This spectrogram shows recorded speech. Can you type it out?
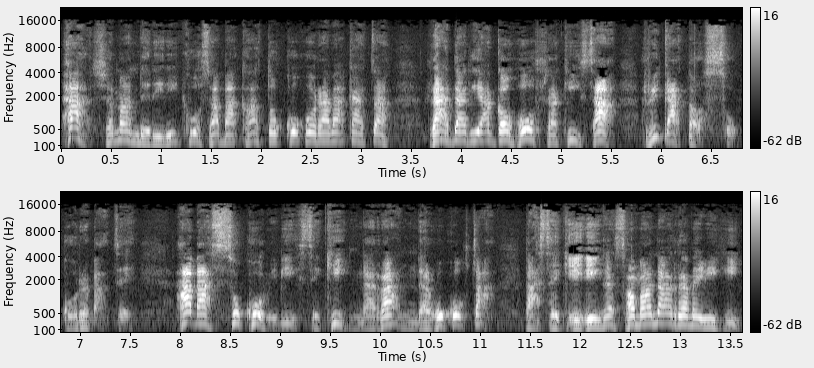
Ha, shamandeririku sabakato kokorabakata, radariago hoshaki sa, rigato sokorabate haba sokoribi seki naranda hokosa, basekirira samanarameriki,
